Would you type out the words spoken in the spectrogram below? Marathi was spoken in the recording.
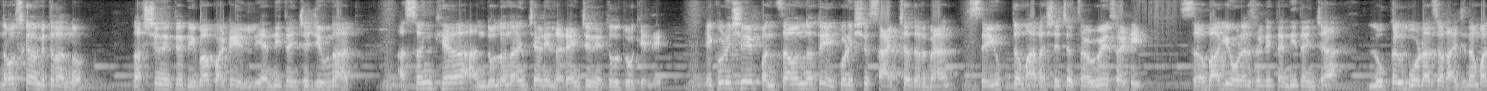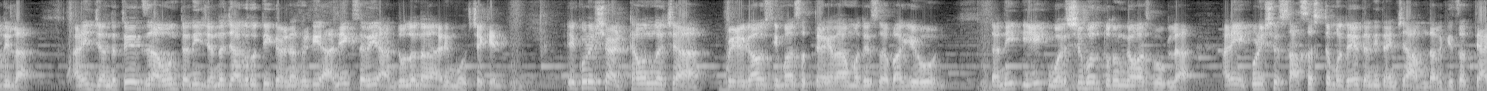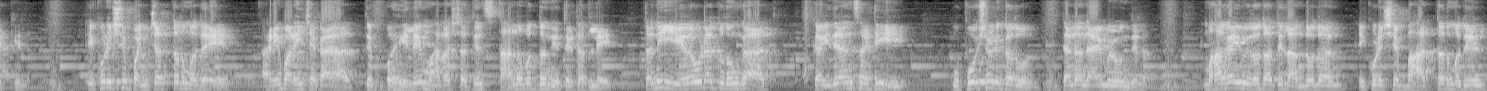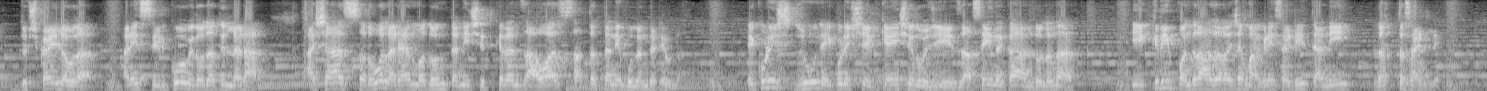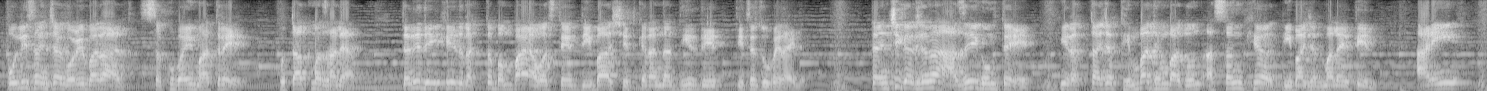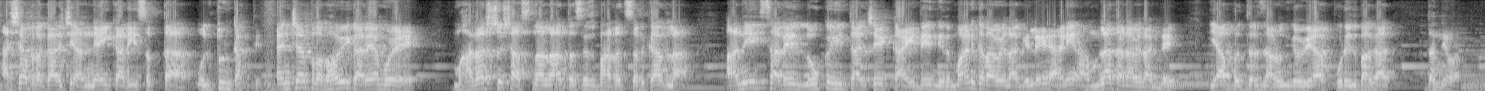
नमस्कार मित्रांनो. राष्ट्रीय नेते दिबा पाटील यांनी त्यांच्या जीवनात असंख्य आंदोलनांचे आणि लढ्यांचे नेतृत्व केले. एकोणीसशे पंचावन्न ते एकोणीसशे साठच्या दरम्यान संयुक्त महाराष्ट्राच्या चळवळीसाठी सहभागी होण्यासाठी त्यांनी त्यांच्या लोकल बोर्डाचा राजीनामा दिला आणि जनतेत जाऊन त्यांनी जनजागृती करण्यासाठी अनेक सारी आंदोलनं आणि मोर्चे केले. एकोणीसशे अठ्ठावन्नच्या बेळगाव सीमा सत्याग्रहामध्ये सहभागी होऊन त्यांनी एक वर्षभर तुरुंगवास भोगला. आणि एकोणीसशे सहासष्टमध्ये त्यांनी त्यांच्या आमदारकीचा त्याग केला. एकोणीसशे पंच्याहत्तरमध्ये आणीबाणीच्या काळात ते पहिले महाराष्ट्रातील स्थानबद्ध नेते ठरले. त्यांनी येरवड्या तुरुंगात कैद्यांसाठी उपोषण करून त्यांना न्याय मिळवून दिला. महागाई विरोधातील आंदोलन एकोणीसशे बहात्तर मधील दुष्काळी दौरा आणि सिडको विरोधातील लढा अशा सर्व लढ्यांमधून त्यांनी शेतकऱ्यांचा आवाज सातत्याने बुलंद ठेवला. एकोणीस जून एकोणीसशे एक्क्याऐंशी रोजी जासई नका आंदोलनात एकरी पंधरा हजाराच्या मागणीसाठी त्यांनी रक्त सांडले. पोलिसांच्या गोळीबारात सखुबाई म्हात्रे हुतात्मा झाल्या. तरी देखील रक्तबंबाळ अवस्थेत दिबा शेतकऱ्यांना धीर देत तिथेच उभे राहिले. त्यांची गर्जना आजही घुमते की रक्ताच्या थेंबा थेंबातून असंख्य दिबा जन्माला येतील आणि अशा प्रकारची अन्यायकारी सत्ता उलटून टाकतील. त्यांच्या प्रभावी कार्यामुळे महाराष्ट्र शासनाला तसेच भारत सरकारला अनेक सारे लोकहिताचे कायदे निर्माण करावे लागले आणि अंमलात आणावे लागले. याबद्दल जाणून घेऊया पुढील भागात. धन्यवाद.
